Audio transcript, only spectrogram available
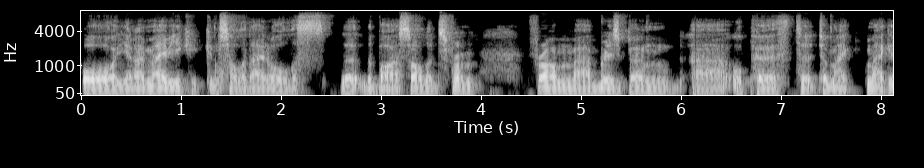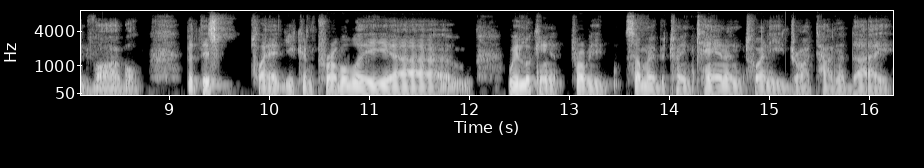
Or you know maybe you could consolidate all this, the the biosolids from from uh, Brisbane uh, or Perth to, to make make it viable. But this plant, you can probably uh, we're looking at probably somewhere between 10 and 20 dry ton a day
